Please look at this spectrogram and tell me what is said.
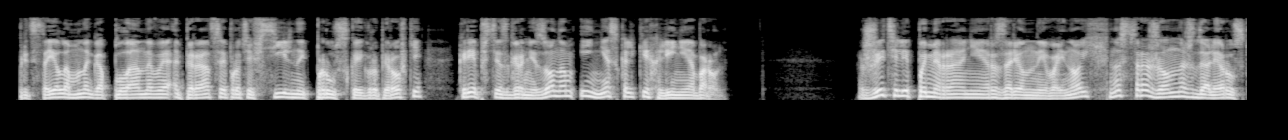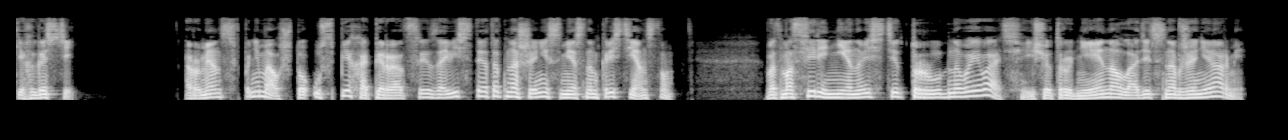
Предстояла многоплановая операция против сильной прусской группировки, крепости с гарнизоном и нескольких линий обороны. Жители Померании, разоренные войной, настороженно ждали русских гостей. Румянцев понимал, что успех операции зависит от отношений с местным крестьянством. В атмосфере ненависти трудно воевать, еще труднее наладить снабжение армии.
